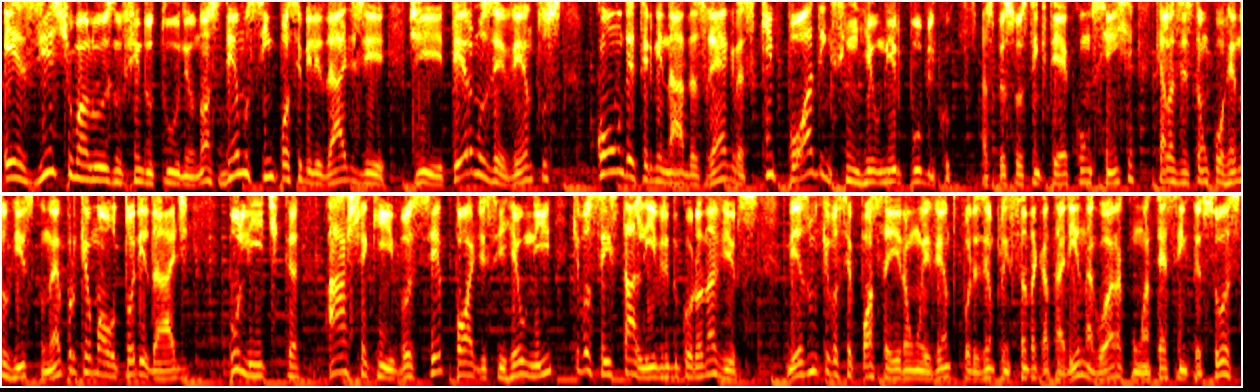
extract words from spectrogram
existe uma luz no fim do túnel. Nós temos sim possibilidades de, de termos eventos com determinadas regras que podem sim reunir público. As pessoas têm que ter consciência que elas estão correndo risco. Não é porque uma autoridade política acha que você pode se reunir que você está livre do coronavírus. Mesmo que você possa ir a um evento, por exemplo, em Santa Catarina, agora com até 100 pessoas,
